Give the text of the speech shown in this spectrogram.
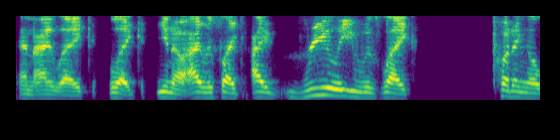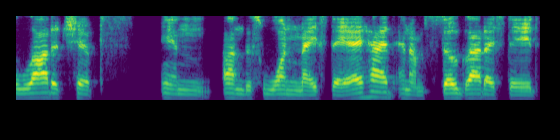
and I like like you know I was like I really was like putting a lot of chips in on this one nice day I had, and I'm so glad I stayed.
